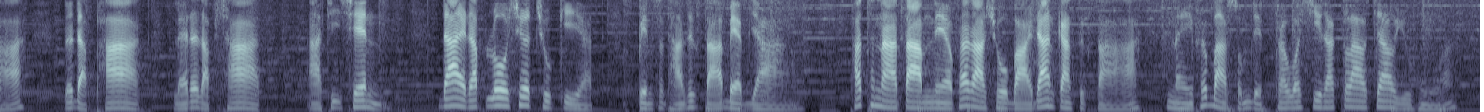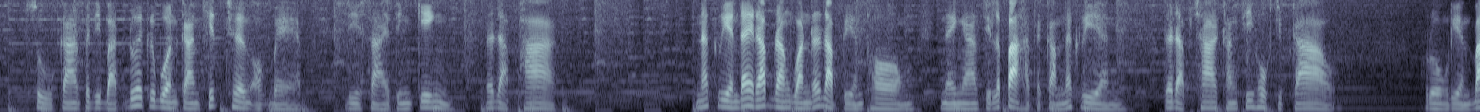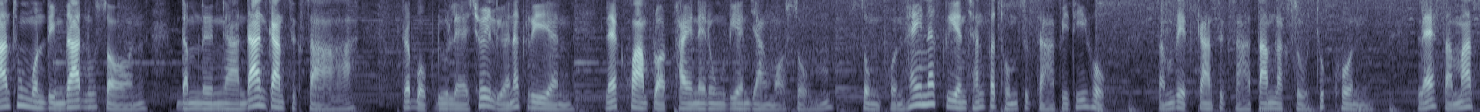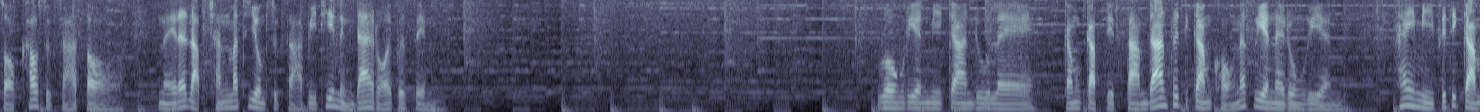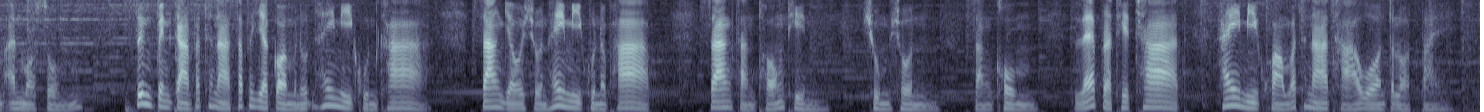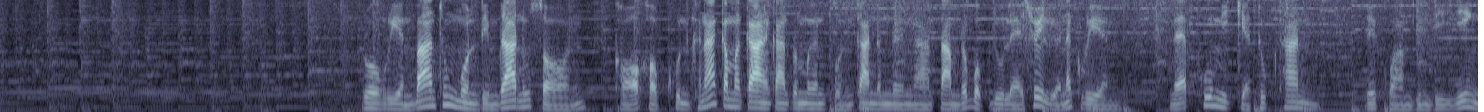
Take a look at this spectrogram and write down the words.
ระดับภาค และระดับชาติ อาทิเช่น ได้รับโล่เชิดชูเกียรติ เป็นสถานศึกษาแบบอย่าง พัฒนาตามแนวพระราโชบายด้านการศึกษา ในพระบาทสมเด็จพระวชิรเกล้าเจ้าอยู่หัว สู่การปฏิบัติด้วยกระบวนการคิดเชิงออกแบบดีไซน์ Thinking ระดับภาค นักเรียนได้รับรางวัลระดับเหรียญทอง ในงานศิลปะหัตถกรรมนักเรียน ระดับชาติครั้งที่ 69 โรงเรียนบ้านทุ่งมนริมราชนุสร์ดำเนินงานด้านการศึกษา ระบบดูแลช่วยเหลือนักเรียน และความปลอดภัยในโรงเรียนอย่างเหมาะสม ส่งผลให้นักเรียนชั้นประถมศึกษาปีที่ 6สำเร็จการศึกษาตามหลักสูตรทุกคน และสามารถสอบเข้าศึกษาต่อ ในระดับชั้นมัธยมศึกษาปีที่ 1 ได้ร้อยเปอร์เซ็นต์โรงเรียนมีการดูแลกำกับติดตามด้านพฤติกรรมของนักเรียนในโรงเรียน ให้มีพฤติกรรมอันเหมาะสม ซึ่งเป็นการพัฒนาทรัพยากรมนุษย์ให้มีคุณค่า สร้างเยาวชนให้มีคุณภาพ สร้างสรรค์ท้องถิ่น ชุมชน สังคม และประเทศชาติให้มีความวัฒนาถาวรตลอดไป โรงเรียนบ้านทุ่งมนริมราชนุสรขอขอบคุณคณะกรรมการการประเมินผลการดำเนินงานตามระบบดูแลช่วยเหลือนักเรียน และผู้มีเกียรติทุกท่าน ด้วยความยินดียิ่ง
